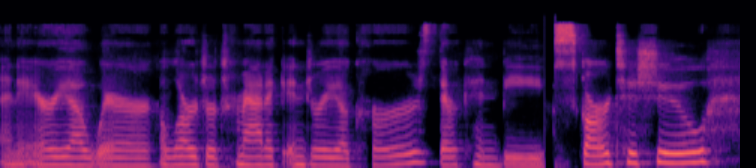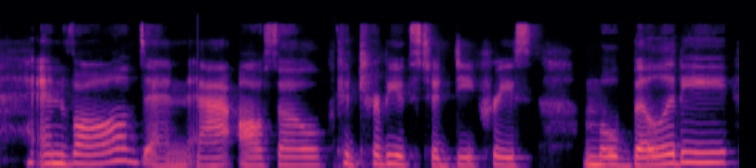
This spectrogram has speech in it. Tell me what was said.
an area where a larger traumatic injury occurs there can be scar tissue involved, and that also contributes to decreased mobility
